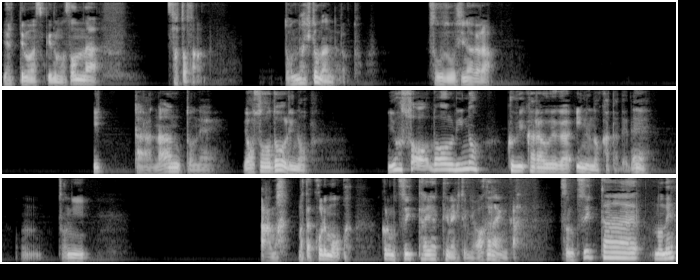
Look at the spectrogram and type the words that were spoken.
やってますけども、そんな佐藤さん、どんな人なんだろうと想像しながら行ったらなんとね、予想通りの、予想通りの首から上が犬の方でね、本当に、あ、ま、またこれも、これもツイッターやってない人にはわからへんか。そのツイッターのね、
